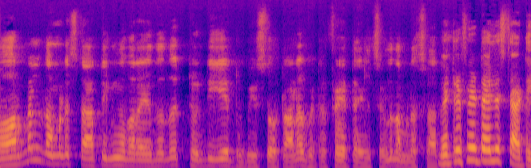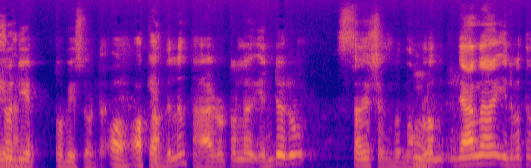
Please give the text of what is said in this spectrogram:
നോർമൽ നമ്മുടെ സ്റ്റാർട്ടിംഗ് എന്ന് പറയുന്നത് ട്വന്റി എയ്റ്റ് റുപ്പീസ് തൊട്ടാണ് വിട്രിഫൈ ടൈൽസുകൾ നമ്മുടെ സ്റ്റാർട്ട് ട്വന്റി എയ്റ്റ് റുപ്പീസ് തൊട്ട്. അതിലും താഴോട്ടുള്ള എന്റെ ഒരു സജഷൻ ഇപ്പം നമ്മളും ഞാൻ ഇരുപത്തി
